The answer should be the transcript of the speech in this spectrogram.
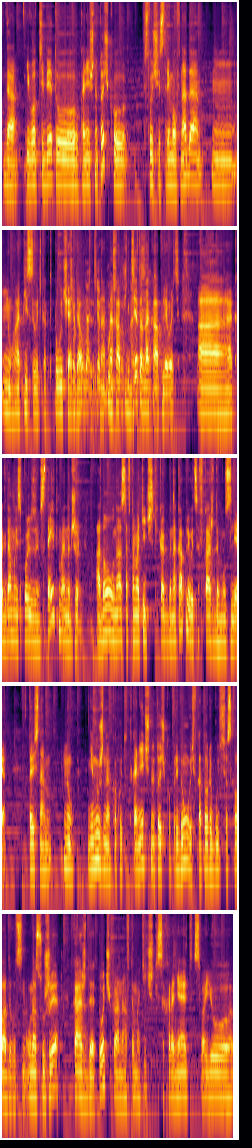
Да, и вот тебе эту конечную точку в случае стримов надо ну, описывать, как-то получать, да, да вот, на, накап, где-то накапливать. А когда мы используем State Manager, оно у нас автоматически как бы накапливается в каждом узле. То есть нам ну, не нужно какую-то конечную точку придумывать, в которой будет все складываться. У нас уже каждая точка, она автоматически сохраняет свое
